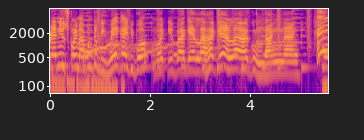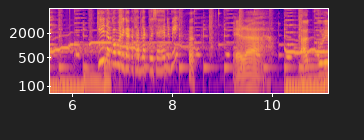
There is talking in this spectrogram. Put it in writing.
ব্ৰেণ্ড ইউজ কৰিম আপুনিতো বিহুৱে গাই দিব। মই কিবা গেলা গেলা গোন্ধাং নাং। কি নক'বলগীয়া কথাবিলাক কৈছাহে তুমি? এৰা আগগুৰি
